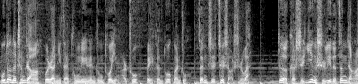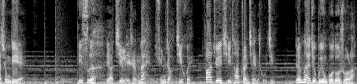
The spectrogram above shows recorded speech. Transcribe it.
不断的成长会让你在同龄人中脱颖而出，被更多关注，增值至少十万，这可是硬实力的增长啊，兄弟！第四，要积累人脉，寻找机会，发掘其他赚钱途径。人脉就不用过多说了，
